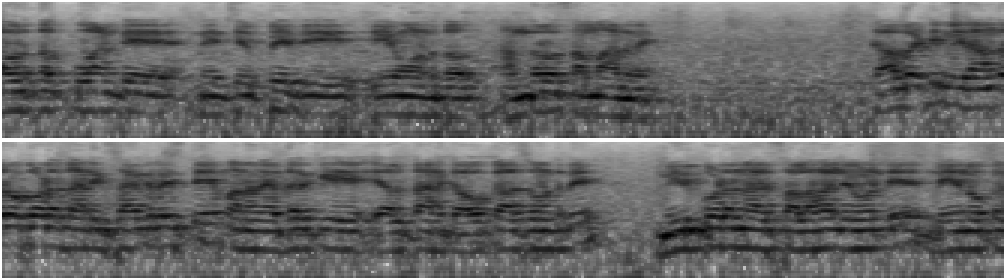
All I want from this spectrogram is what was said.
ఎవరు తక్కువ అంటే నేను చెప్పేది ఏముండదు. అందరూ సమానమే. కాబట్టి మీరందరూ కూడా దానికి సహకరిస్తే మనం ఎదరికి వెళ్తానికి అవకాశం ఉంటుంది. మీరు కూడా నాకు సలహాలు ఇవ్వండి. నేను ఒక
